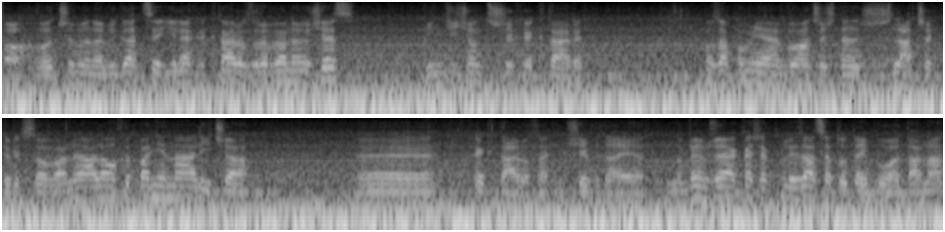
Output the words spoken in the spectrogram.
O, włączymy nawigację. Ile hektarów zrobione już jest? 53 hektary. No zapomniałem wyłączyć ten szlaczek rysowany, ale on chyba nie nalicza e, hektarów, tak mi się wydaje. No wiem, że jakaś aktualizacja tutaj była dana.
